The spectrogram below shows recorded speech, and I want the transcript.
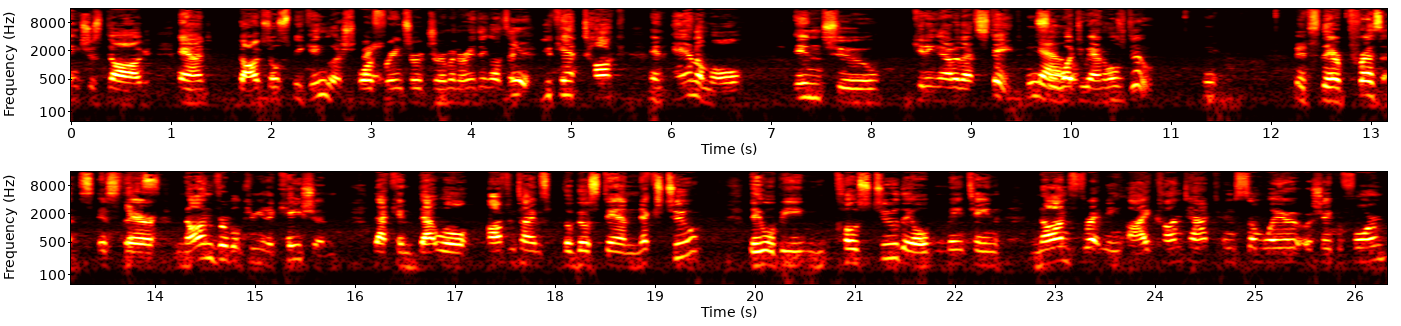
anxious dog, and dogs don't speak English or Right. French or German or anything like that. You- You, can't talk an animal into getting out of that state. So what do animals do? It's their presence. It's their Yes. nonverbal communication that can that will oftentimes they'll go stand next to, they will be close to, they will maintain non-threatening eye contact in some way or shape or form.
